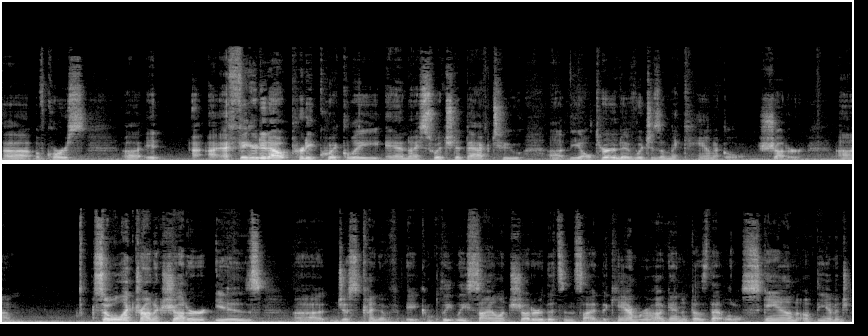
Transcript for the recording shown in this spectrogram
uh, of course it I figured it out pretty quickly and I switched it back to the alternative, which is a mechanical shutter. Um, so electronic shutter is uh, just kind of a completely silent shutter that's inside the camera. Again, it does that little scan of the image.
